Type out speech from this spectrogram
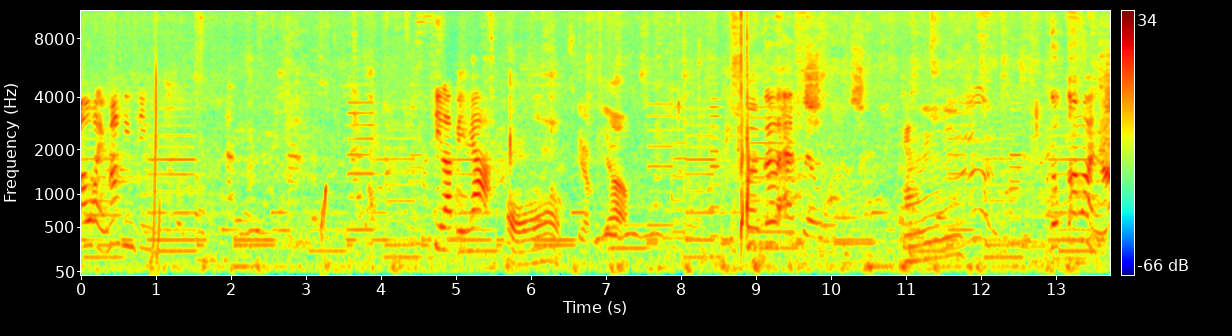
อร่อยมากจริงๆ ทีลาเปียโอ้ที่เราเที่ยวเบอร์เกอร์ as well อืมลุกก็อร่อยนะ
